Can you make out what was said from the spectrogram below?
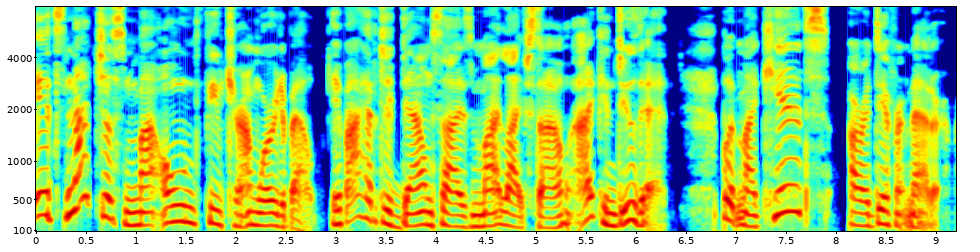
it's not just my own future I'm worried about. If I have to downsize my lifestyle, I can do that. But my kids are a different matter.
